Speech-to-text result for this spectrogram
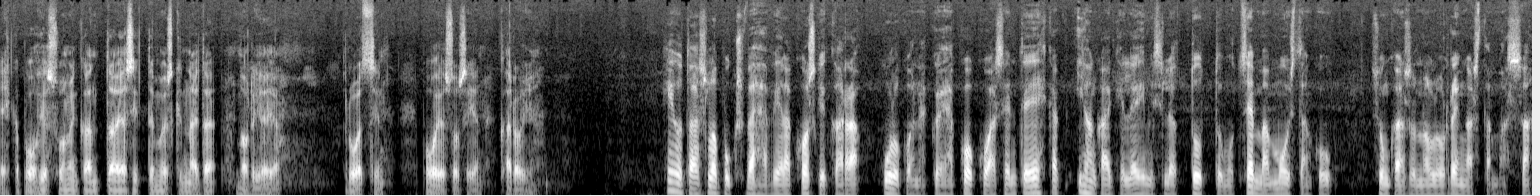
ehkä Pohjois-Suomen kantaa ja sitten myöskin näitä Norja ja Ruotsin pohjoisosien karoja. Kehutaan lopuksi vähän vielä koskikara ulkonäköä ja kokoa. Se nyt ei ehkä ihan kaikille ihmisille ole tuttu, mutta sen mä muistan, kun sun kanssa on ollut rengastamassa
